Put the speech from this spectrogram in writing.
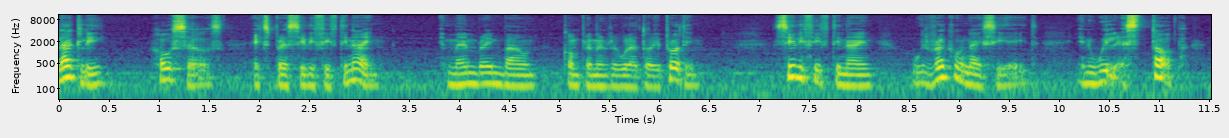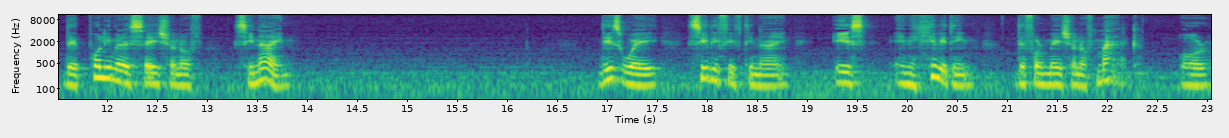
Luckily, host cells express CD59, a membrane-bound complement regulatory protein. CD59 will recognize C8 and will stop the polymerization of C9 this way, CD59 is inhibiting the formation of MAC or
